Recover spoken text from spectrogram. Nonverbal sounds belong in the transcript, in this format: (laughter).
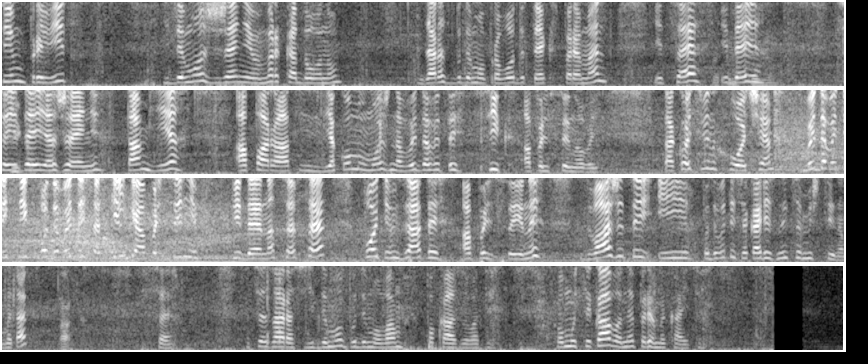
Всім привіт! Йдемо з Жені в Меркадону. Зараз будемо проводити експеримент. І це З ідея, це ідея Жені. Там є апарат, в якому можна видавити сік апельсиновий. Так ось він хоче видавити сік, подивитися, скільки апельсинів піде на це все. Потім взяти апельсини, зважити і подивитися, яка різниця між цінами, так? Так. Все. Оце зараз йдемо, будемо вам показувати. Кому цікаво, не перемикайте.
